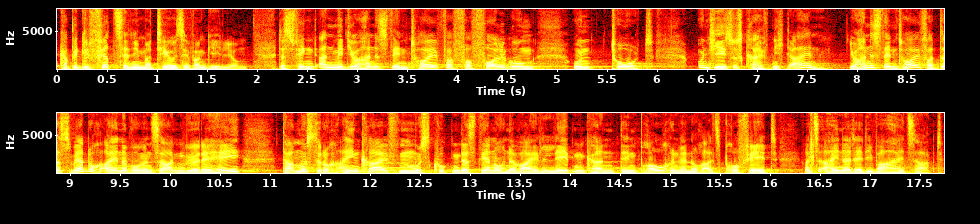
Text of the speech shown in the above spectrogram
Kapitel 14 im Matthäus-Evangelium. Das fängt an mit Johannes den Täufer, Verfolgung und Tod. Und Jesus greift nicht ein. Johannes den Täufer, das wäre doch einer, wo man sagen würde, hey, da musst du doch eingreifen, musst gucken, dass der noch eine Weile leben kann, den brauchen wir noch als Prophet, als einer, der die Wahrheit sagt.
